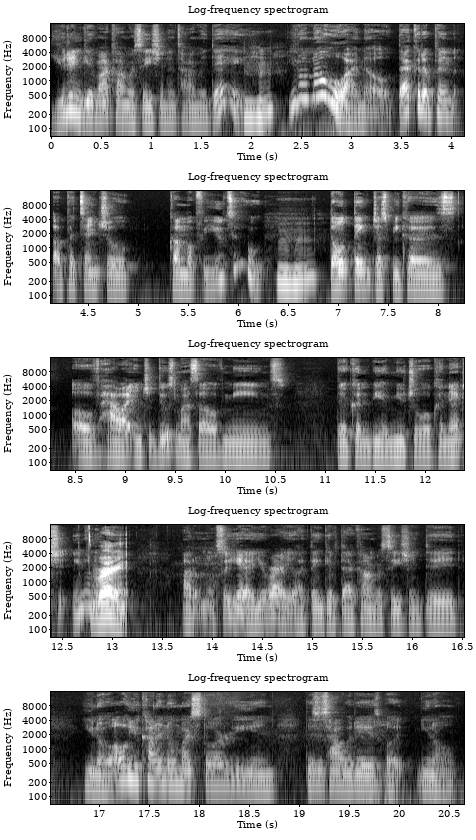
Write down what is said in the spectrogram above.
You didn't give my conversation a time of day. Mhm. You don't know who I know. That could have been a potential come up for you too. Mhm. Don't think just because of how I introduce myself means there couldn't be a mutual connection. You know, what I mean? Right. I don't know. So yeah, you're right. I think if that conversation did, you know, oh, you kind of know my story and this is how it is, but you know,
